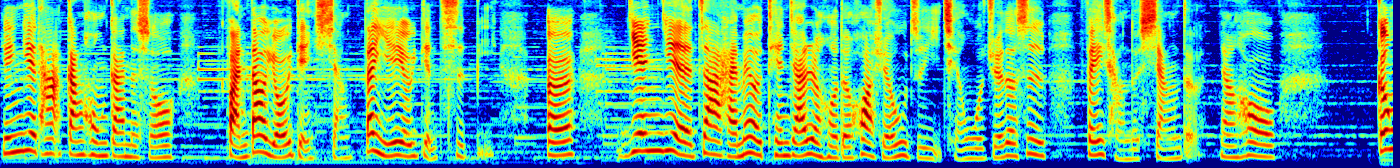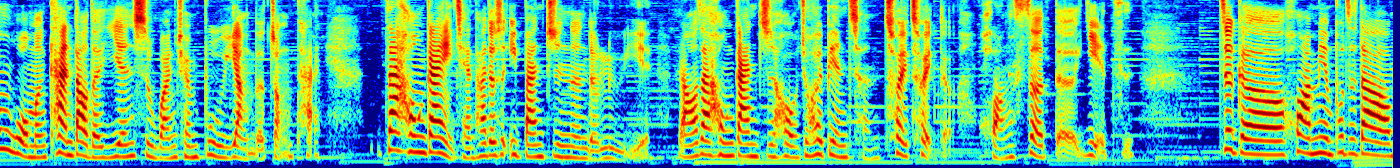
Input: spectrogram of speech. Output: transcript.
烟叶它刚烘干的时候，反倒有一点香，但也有一点刺鼻。而烟叶在还没有添加任何的化学物质以前，我觉得是非常的香的。然后。跟我们看到的烟是完全不一样的状态。在烘干以前，它就是一般稚嫩的绿叶，然后在烘干之后就会变成脆脆的黄色的叶子。这个画面不知道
